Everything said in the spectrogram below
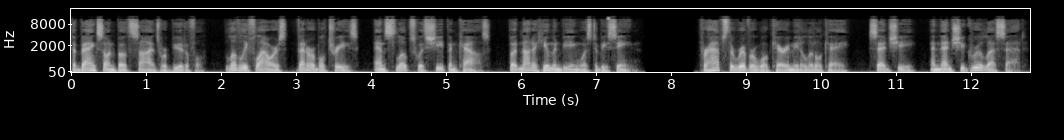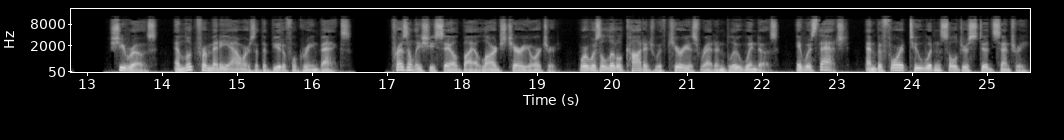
The banks on both sides were beautiful, lovely flowers, venerable trees, and slopes with sheep and cows, but not a human being was to be seen. Perhaps the river will carry me to little Kay, said she, and then she grew less sad. She rose, and looked for many hours at the beautiful green banks. Presently she sailed by a large cherry orchard, where was a little cottage with curious red and blue windows, it was thatched, and before it two wooden soldiers stood sentry,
